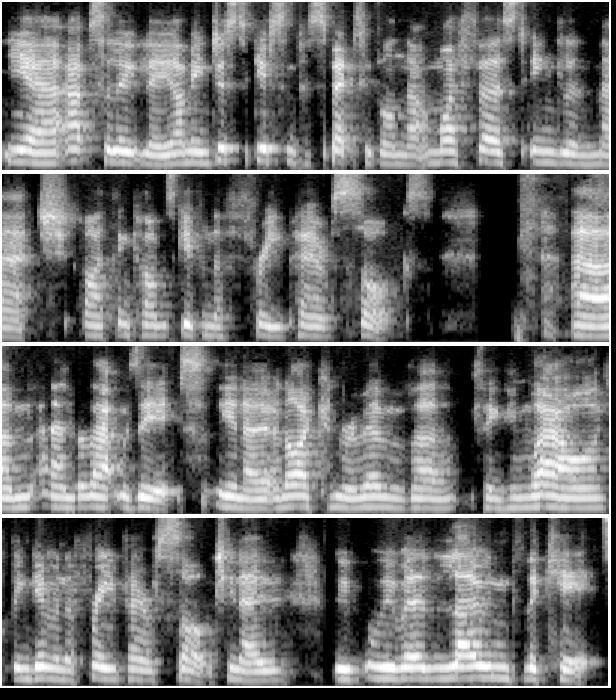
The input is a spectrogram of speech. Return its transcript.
Yeah, absolutely. I mean, just to give some perspective on that, my first England match, I think I was given a free pair of socks um, and that was it, you know. And I can remember thinking, "Wow, I've been given a free pair of socks." You know, we we were loaned the kit.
